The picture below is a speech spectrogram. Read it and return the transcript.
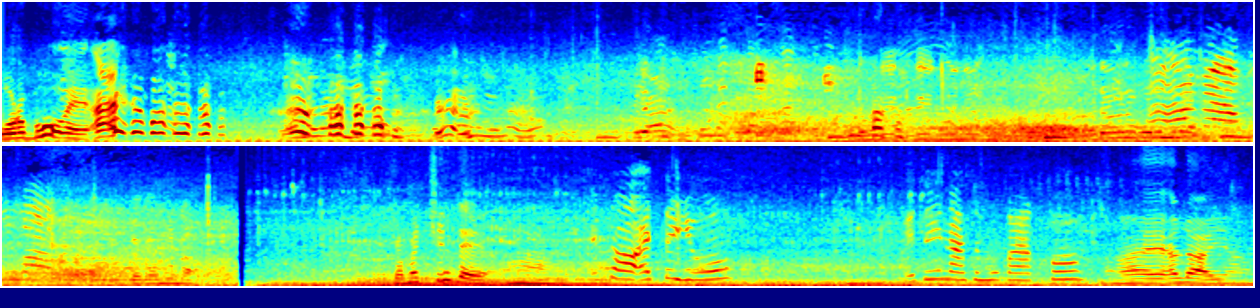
Puro buo eh. Ay! Dalawa na yung tingin niya. Daga mo na. Kamachile. Mm. Ito, ito yun. Ito yung nasa mukha ko. Ay, ala, yan.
